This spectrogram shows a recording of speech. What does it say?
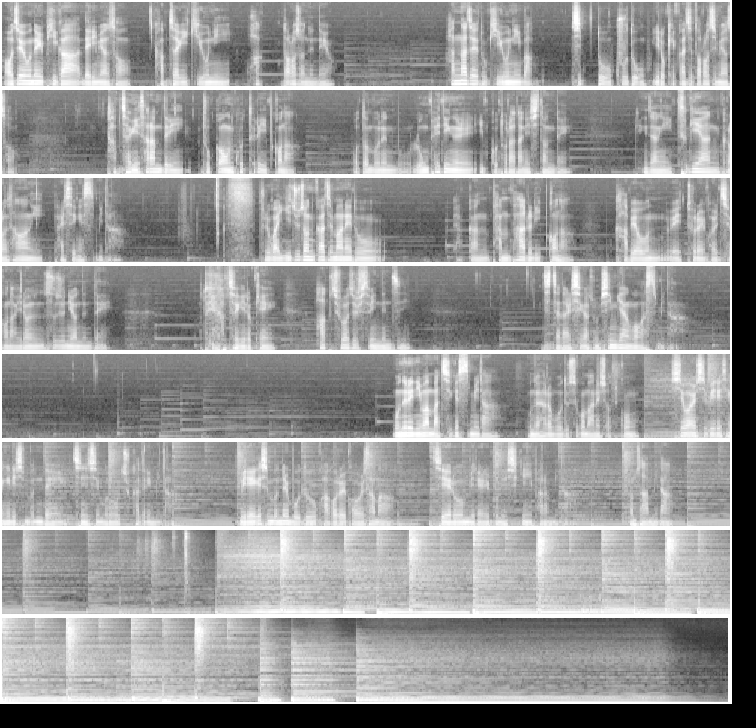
어제 오늘 비가 내리면서 갑자기 기온이 확 떨어졌는데요. 한낮에도 기온이 막 10도, 9도 이렇게까지 떨어지면서 갑자기 사람들이 두꺼운 코트를 입거나 어떤 분은 뭐 롱패딩을 입고 돌아다니시던데 굉장히 특이한 그런 상황이 발생했습니다. 불과 2주 전까지만 해도 약간 반팔을 입거나 가벼운 외투를 걸치거나 이런 수준이었는데 어떻게 갑자기 이렇게 확 추워질 수 있는지 진짜 날씨가 좀 신기한 것 같습니다. 오늘은 이만 마치겠습니다. 오늘 하루 모두 수고 많으셨고 10월 11일 생일이신 분들 진심으로 축하드립니다. 미래에 계신 분들 모두 과거를 거울 삼아 지혜로운 미래를 보내시기 바랍니다. 감사합니다.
